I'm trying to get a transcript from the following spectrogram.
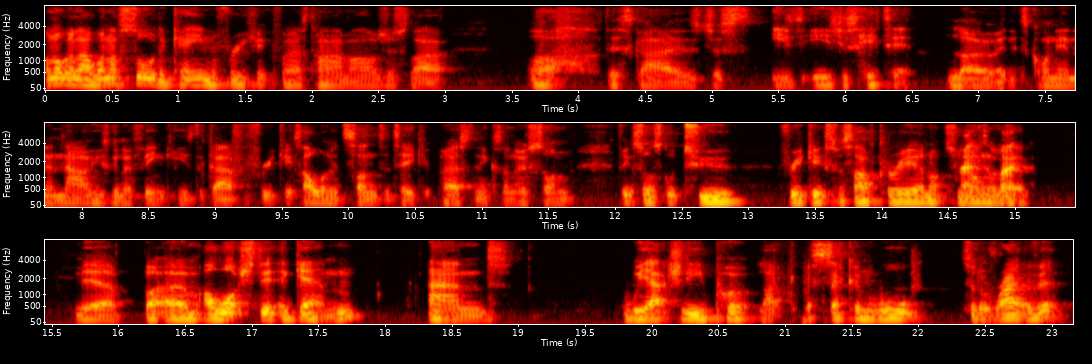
I'm not gonna lie. When I saw the Kane free kick first time, I was just like, "Oh, this guy is just he's he's just hit it low and it's gone in, and now he's gonna think he's the guy for free kicks." I wanted Son to take it personally because I know Son. I think Son scored two free kicks for South Korea not too Back long to ago. back. Yeah, but um, I watched it again, and we actually put like a second wall to the right of it,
